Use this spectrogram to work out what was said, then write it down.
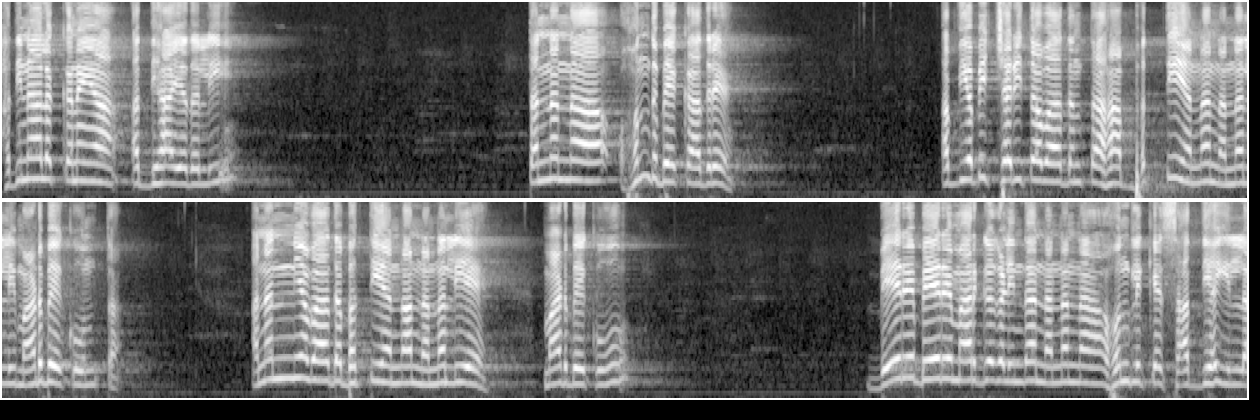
ಹದಿನಾಲ್ಕನೆಯ ಅಧ್ಯಾಯದಲ್ಲಿ ತನ್ನನ್ನು ಹೊಂದಬೇಕಾದ್ರೆ ಅವ್ಯಭಿಚರಿತವಾದಂತಹ ಭಕ್ತಿಯನ್ನು ನನ್ನಲ್ಲಿ ಮಾಡಬೇಕು ಅಂತ. ಅನನ್ಯವಾದ ಭಕ್ತಿಯನ್ನು ನನ್ನಲ್ಲಿಯೇ ಮಾಡಬೇಕು. ಬೇರೆ ಬೇರೆ ಮಾರ್ಗಗಳಿಂದ ನನ್ನನ್ನು ಹೊಂದಲಿಕ್ಕೆ ಸಾಧ್ಯ ಇಲ್ಲ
